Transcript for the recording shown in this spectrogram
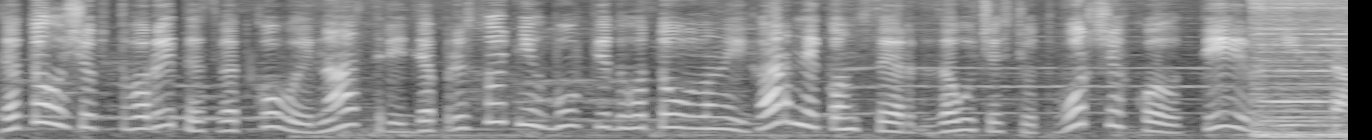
Для того, щоб створити святковий настрій, для присутніх був підготовлений гарний концерт за участю творчих колективів міста.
